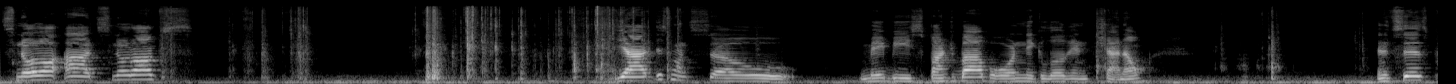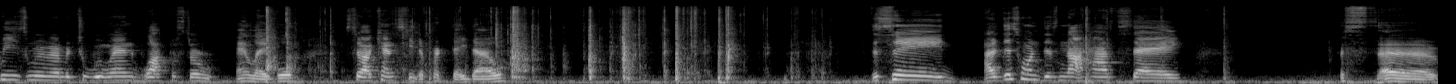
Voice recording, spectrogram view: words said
Snow, uh, Snow Dogs Yeah, this one's so maybe SpongeBob or Nickelodeon channel. And it says, please remember to rewind Blockbuster and label. So I can't see the though. This say, uh, this one does not have to say uh,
